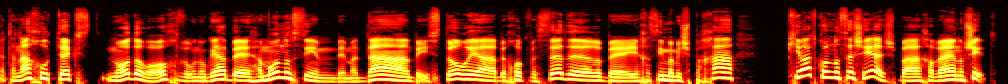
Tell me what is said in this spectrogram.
התנ"ך הוא טקסט מאוד ארוך, והוא נוגע בהמון נושאים, במדע, בהיסטוריה, בחוק וסדר, ביחסים במשפחה, כמעט כל נושא שיש בחוויה האנושית.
